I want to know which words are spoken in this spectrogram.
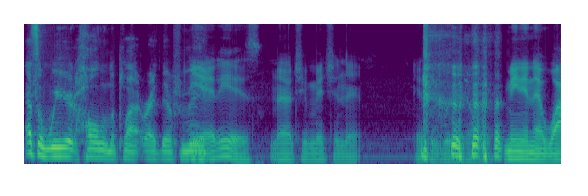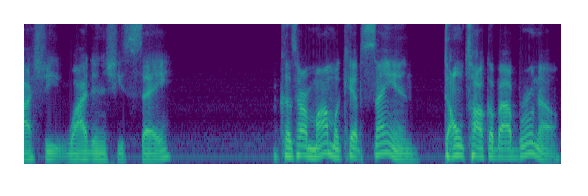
that's a weird hole in the plot right there for me. Yeah, it is. Now that you mention that, it's a weird hole. Meaning that why she, why didn't she say? Because her mama kept saying, "Don't talk about Bruno."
